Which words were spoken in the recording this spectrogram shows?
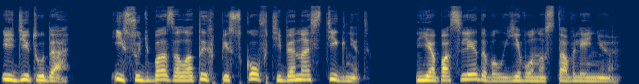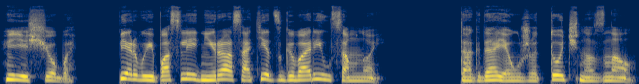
иди туда, и судьба золотых песков тебя настигнет». Я последовал его наставлению. Еще бы. Первый и последний раз отец говорил со мной. Тогда я уже точно знал,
